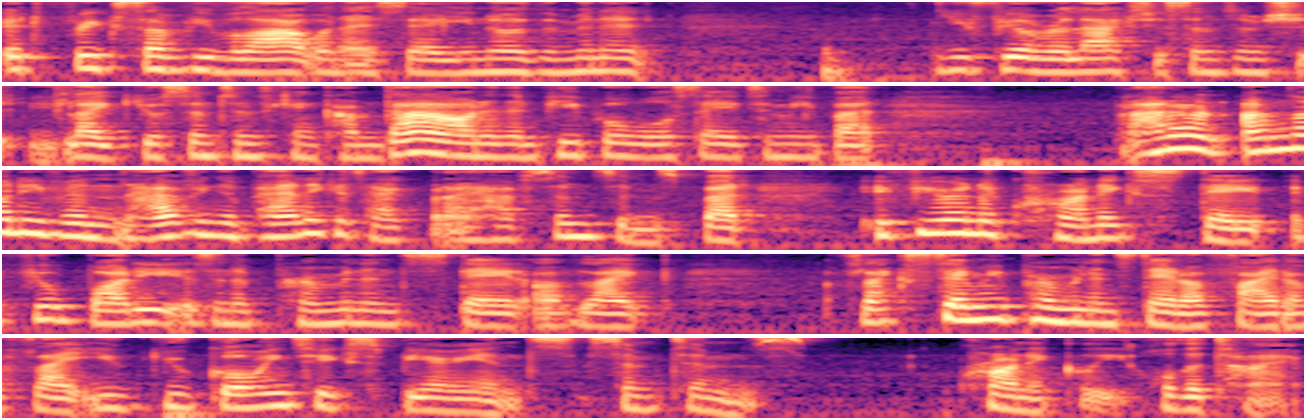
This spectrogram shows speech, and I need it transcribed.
it freaks some people out when I say, you know, the minute you feel relaxed, your symptoms like your symptoms can come down, and then people will say to me, but but I don't I'm not even having a panic attack, but I have symptoms. But if you're in a chronic state, if your body is in a permanent state of like like semi-permanent state of fight or flight, you you're going to experience symptoms chronically all the time,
